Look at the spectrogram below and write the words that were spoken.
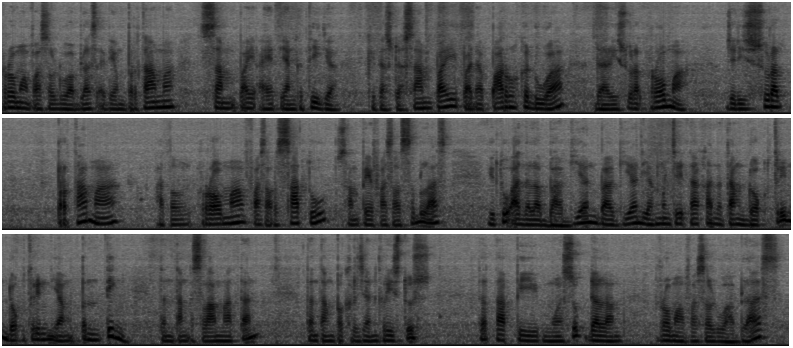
Roma pasal 12 ayat yang pertama sampai ayat yang ketiga. Kita sudah sampai pada paruh kedua dari surat Roma. Jadi surat pertama atau Roma pasal 1 sampai pasal 11 itu adalah bagian-bagian yang menceritakan tentang doktrin-doktrin yang penting tentang keselamatan, tentang pekerjaan Kristus, tetapi masuk dalam Roma pasal 12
